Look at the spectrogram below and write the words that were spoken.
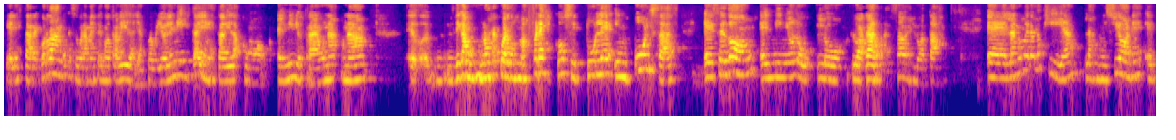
que él está recordando que seguramente en otra vida ya fue violinista y en esta vida como el niño trae una, una digamos, unos recuerdos más frescos, si tú le impulsas ese don, el niño lo, lo, lo agarra, ¿sabes? Lo ataja. Eh, la numerología, las misiones, eh,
